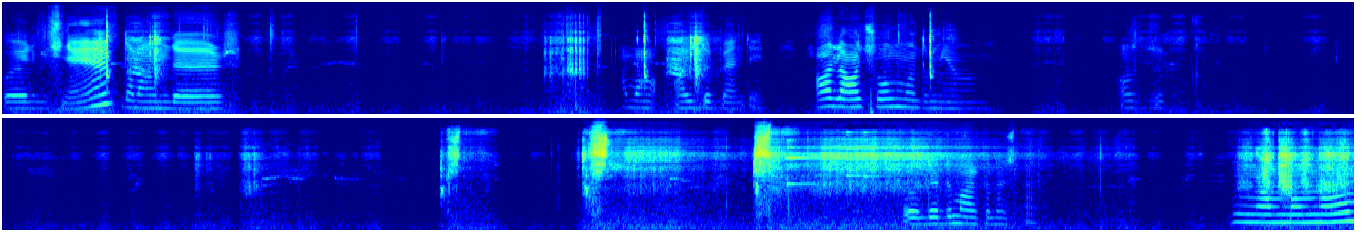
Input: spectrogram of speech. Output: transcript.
Koyalım içine. Tamamdır. Ama ay dur ben de. Hala aç olmadım ya. Öldürdüm arkadaşlar. Nom nom nom.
